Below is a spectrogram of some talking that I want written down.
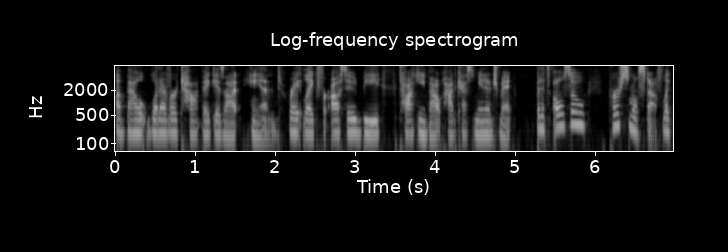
about whatever topic is at hand, right? Like for us, it would be talking about podcast management, but it's also personal stuff. Like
